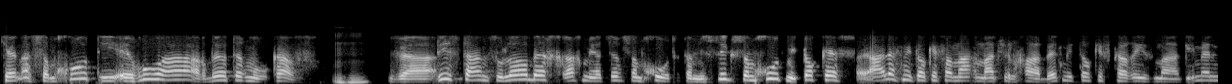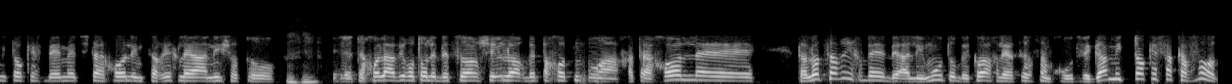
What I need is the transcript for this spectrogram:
כן, הסמכות היא אירוע הרבה יותר מורכב. Mm-hmm. והדיסטנס הוא לא בהכרח מייצר סמכות, אתה משיג סמכות מתוקף, א', מתוקף המעמד שלך, ב', מתוקף כריזמה, ג', מתוקף באמת שאתה יכול, אם צריך להעניש אותו, mm-hmm. אתה יכול להעביר אותו לבית סוהר שיהיה לו הרבה פחות נוח, אתה יכול, אה, אתה לא צריך באלימות או בכוח לייצר סמכות, וגם מתוקף הכבוד.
